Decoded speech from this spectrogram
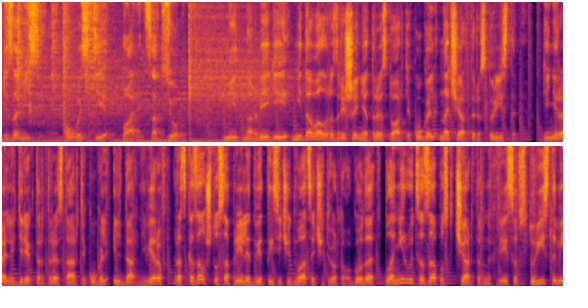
независим. Новости Баренц Обзервер. МИД Норвегии не давал разрешения Тресту Арктикуголь на чартеры с туристами. Генеральный директор Треста Арктикуголь Ильдар Неверов рассказал, что с апреля 2024 года планируется запуск чартерных рейсов с туристами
